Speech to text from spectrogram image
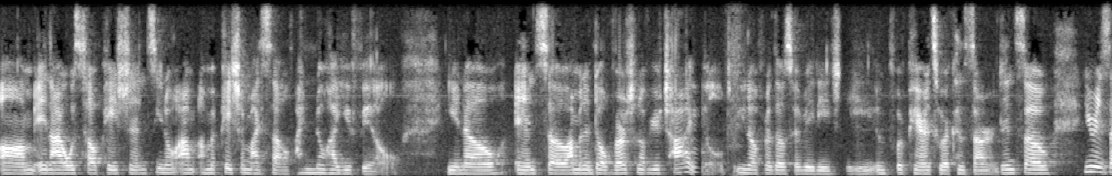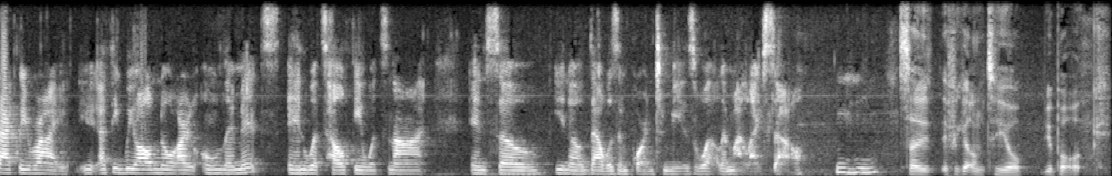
Um, and I always tell patients, you know, I'm, I'm a patient myself. I know how you feel you know and so i'm an adult version of your child you know for those who have adhd and for parents who are concerned and so you're exactly right i think we all know our own limits and what's healthy and what's not and so you know that was important to me as well in my lifestyle Mm-hmm. So, if we get on to your, your book,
